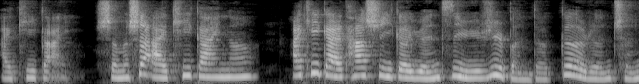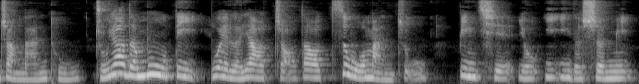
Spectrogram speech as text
Ikigai。什么是 Ikigai 呢？Ikigai 它是一个源自于日本的个人成长蓝图，主要的目的为了要找到自我满足并且有意义的生命，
